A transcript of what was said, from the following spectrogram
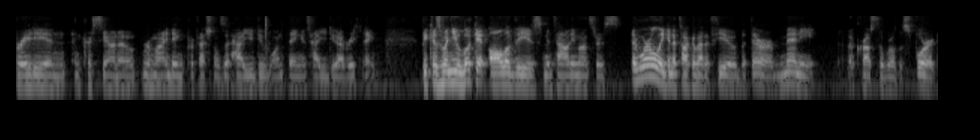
Brady and, and Cristiano reminding professionals that how you do one thing is how you do everything. Because when you look at all of these mentality monsters, and we're only going to talk about a few, but there are many across the world of sport.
